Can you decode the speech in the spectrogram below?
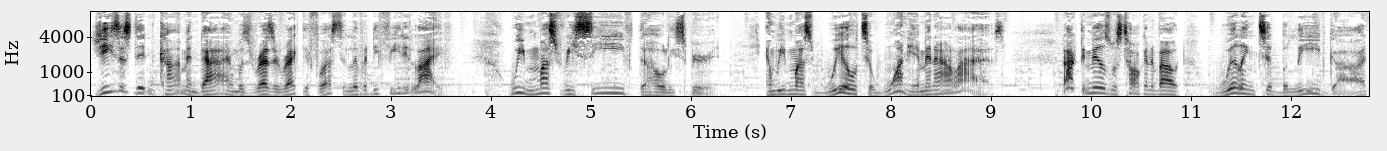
Jesus didn't come and die and was resurrected for us to live a defeated life. We must receive the Holy Spirit and we must will to want Him in our lives. Dr. Mills was talking about willing to believe God,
